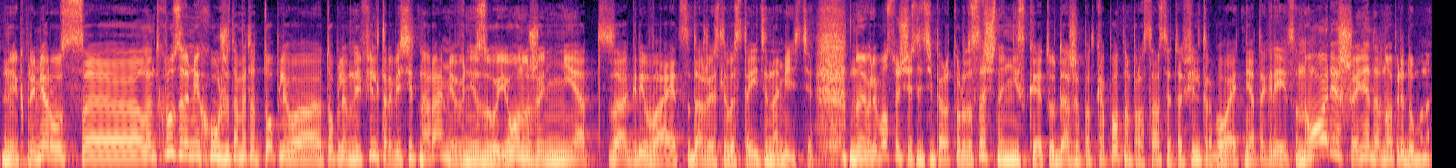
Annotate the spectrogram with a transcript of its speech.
К примеру, с э, Land Cruiser хуже, там это топливо, топливный фильтр висит на раме внизу, и он уже не отогревается, даже если вы стоите на месте. Но и в любом случае, если температура достаточно низкая, то даже под капотном пространстве этот фильтр бывает не отогреется. Но решение давно придумано.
